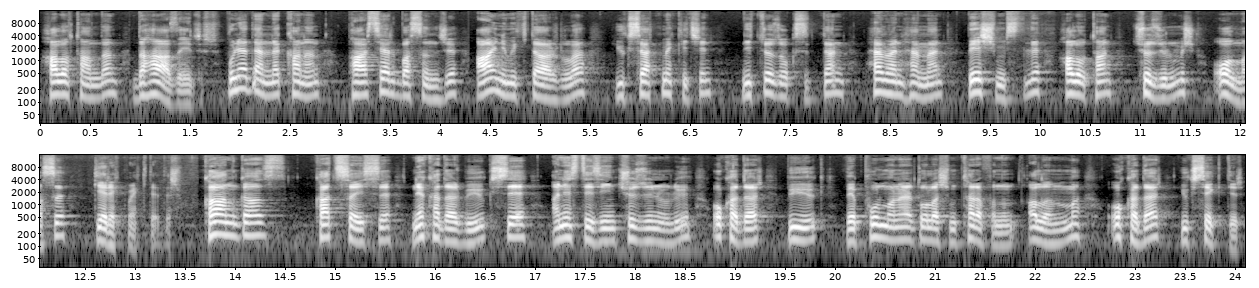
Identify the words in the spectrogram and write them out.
halotandan daha az erir. Bu nedenle kanın parsiyel basıncı aynı miktarla yükseltmek için nitroz oksitten hemen hemen 5 misli halotan çözülmüş olması gerekmektedir. Kan gaz kat sayısı ne kadar büyükse anesteziğin çözünürlüğü o kadar büyük ve pulmoner dolaşım tarafının alınımı o kadar yüksektir.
